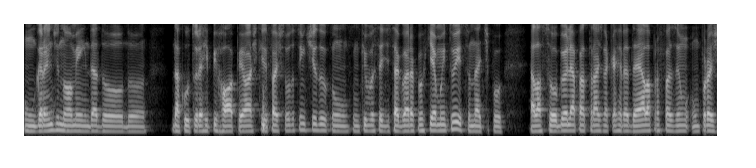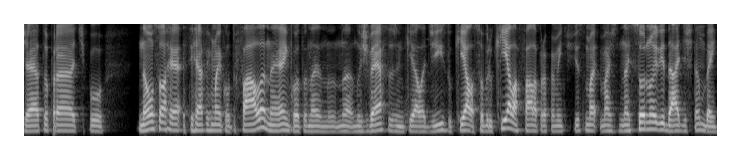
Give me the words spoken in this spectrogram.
um grande nome ainda do, do- da cultura hip hop. Eu acho que faz todo sentido com, com o que você disse agora, porque é muito isso, né? Tipo, ela soube olhar pra trás na carreira dela pra fazer um, um projeto pra, tipo, não só re- se reafirmar enquanto fala, né? Enquanto na- na- nos versos em que ela diz, do que ela, sobre o que ela fala propriamente disso, mas, mas nas sonoridades também.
